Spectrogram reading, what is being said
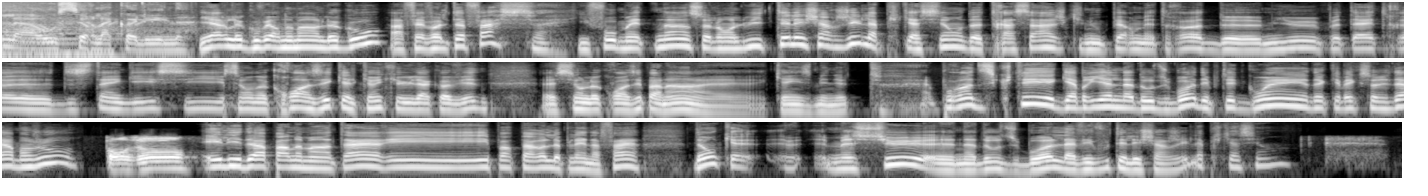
Là-haut sur la colline. Hier, le gouvernement Legault a fait volte-face. Il faut maintenant, selon lui, télécharger l'application de traçage qui nous permettra de mieux peut-être euh, distinguer si, si on a croisé quelqu'un qui a eu la COVID, euh, si on l'a croisé pendant euh, 15 minutes. Pour en discuter, Gabriel Nadeau-Dubois, député de Gouin de Québec solidaire, bonjour. Bonjour. Et leader parlementaire et porte-parole de plein d'affaires. Donc, euh, euh, Monsieur euh, Nadeau-Dubois, l'avez-vous téléchargé, l'application?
